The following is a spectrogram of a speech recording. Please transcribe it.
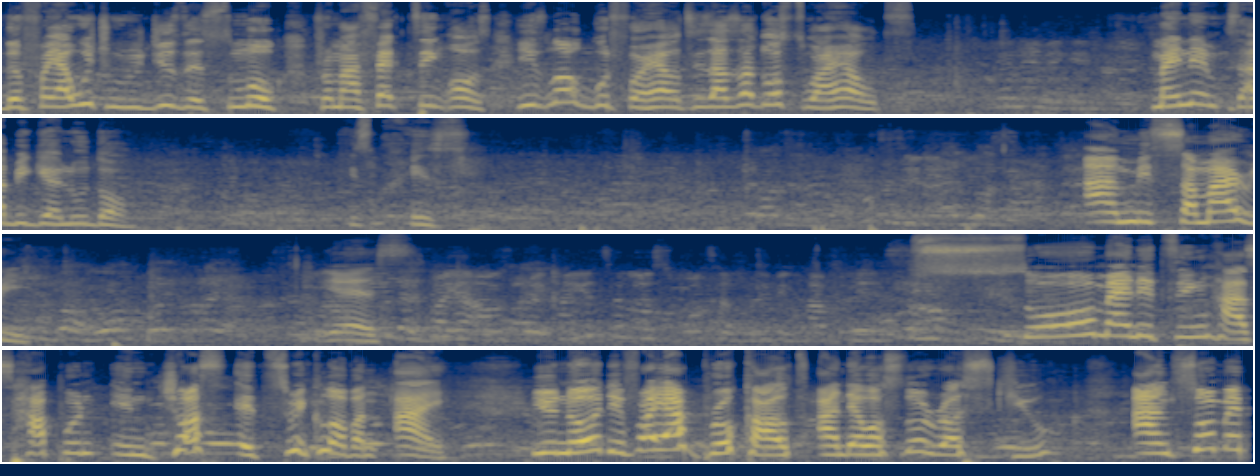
the fire which will reduce the smoke from affecting us. It's not good for health. It's hazardous to our health. My name is abigail udo. It's nice I'm Miss Samari. Yes. Many things has happened in just a twinkle of an eye. You know, the fire broke out and there was no rescue, and so many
